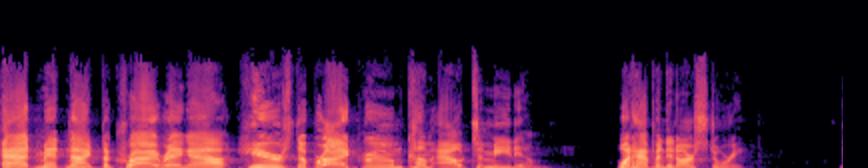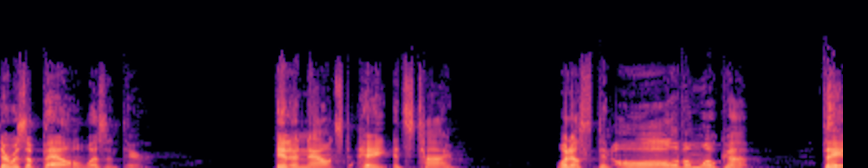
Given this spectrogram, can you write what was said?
At midnight, the cry rang out Here's the bridegroom, come out to meet him. What happened in our story? There was a bell, wasn't there? It announced, hey, it's time. What else? Then all of them woke up. They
